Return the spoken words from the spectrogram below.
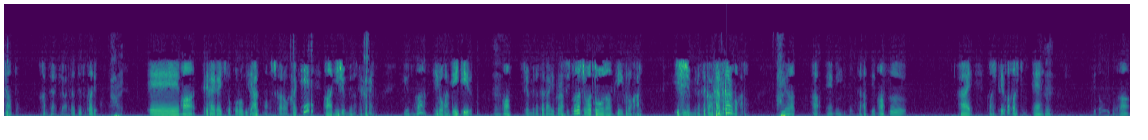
ちゃんと神様に嫌われたっていうところが出ます。はい。で、まあ、世界が一度滅びて悪魔の力をかけて、まあ、二巡目の世界というのが広がっていっている。うん。まあ、一巡目の世界で暮らす人たちはどうなっていくのかと。一巡目の世界は助かるのかと。いうようなえーメインストーリーになっています。はい。まあ、知ってる方は知ってますね。うん。で、どういうふうな、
